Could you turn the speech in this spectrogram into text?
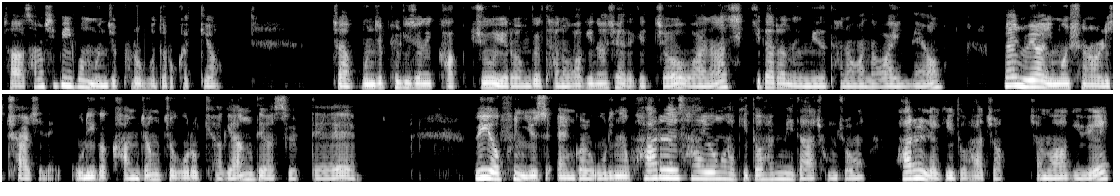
자, 32번 문제 풀어보도록 할게요. 자, 문제 풀기 전에 각 주 여러분들 단어 확인하셔야 되겠죠? 완화시키다라는 의미의 단어가 나와 있네요. When we are emotionally charged, 우리가 감정적으로 격양되었을 때 We often use anger, 우리는 화를 사용하기도 합니다. 종종 화를 내기도 하죠. 자, 뭐 하기 위해?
